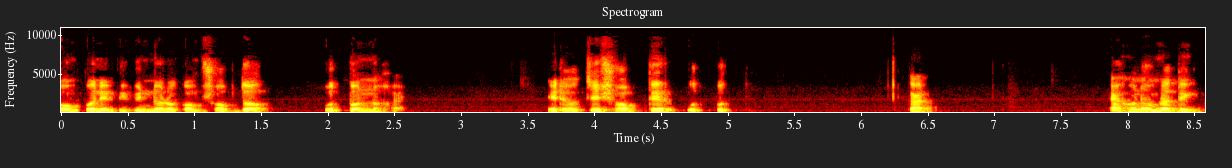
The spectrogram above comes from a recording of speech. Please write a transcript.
কম্পনে বিভিন্ন রকম শব্দ উৎপন্ন হয়। এটা হচ্ছে শব্দের উৎপত্তি। কারণ, এখন আমরা দেখব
